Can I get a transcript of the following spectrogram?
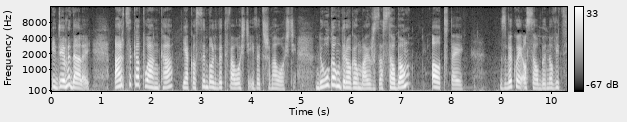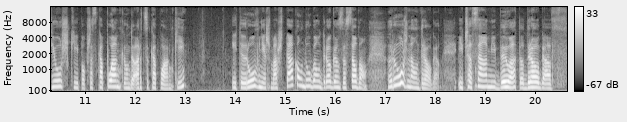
Idziemy dalej. Arcykapłanka jako symbol wytrwałości i wytrzymałości. Długą drogę ma już za sobą od tej zwykłej osoby, nowicjuszki, poprzez kapłankę do arcykapłanki. I ty również masz taką długą drogę za sobą, różną drogę. I czasami była to droga w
